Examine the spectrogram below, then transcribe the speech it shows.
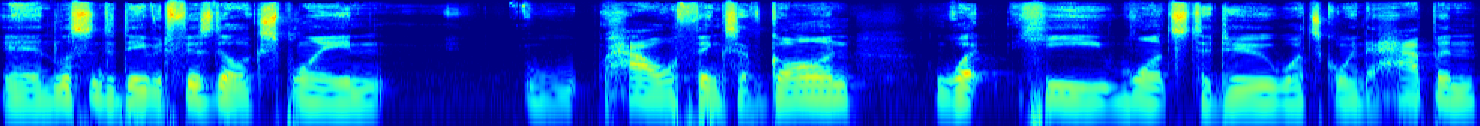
And listen to David Fizdale explain how things have gone, what he wants to do, what's going to happen,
